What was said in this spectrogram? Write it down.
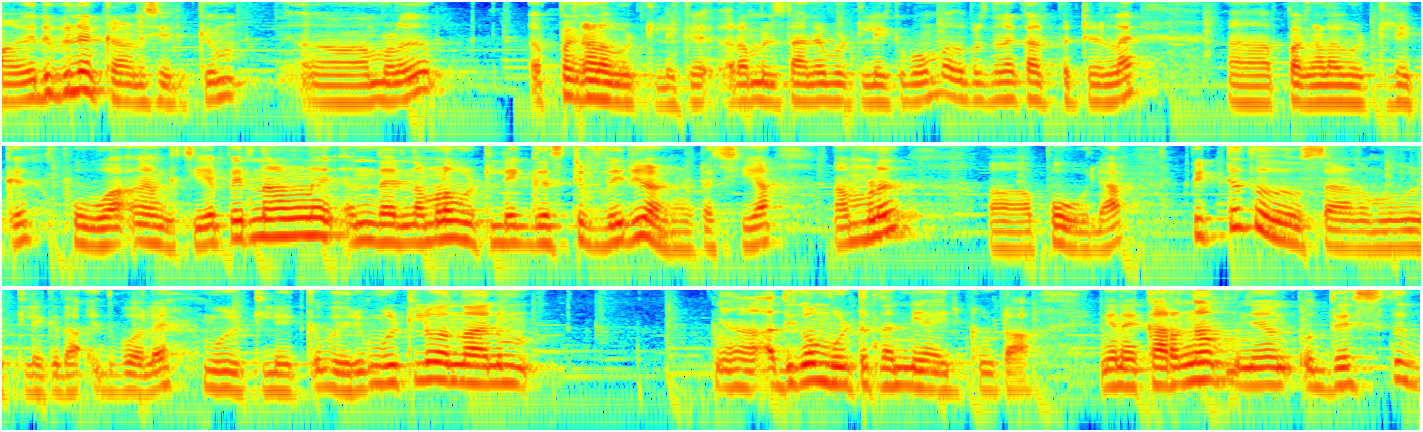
മകരുവിനൊക്കെയാണ് ശരിക്കും നമ്മൾ പെങ്ങളെ വീട്ടിലേക്ക് റമൽത്താന്റെ വീട്ടിലേക്ക് പോകും അതുപോലെ തന്നെ കൽപ്പറ്റയുള്ള പെങ്ങളെ വീട്ടിലേക്ക് പോവുക അങ്ങനെ ചെയ്യുക പെരുന്നാളിന് എന്തായാലും നമ്മളെ വീട്ടിലേക്ക് ഗസ്റ്റ് വരികയാണ് കേട്ടോ ചെയ്യുക നമ്മൾ പോവില്ല. പിറ്റത്തെ ദിവസമാണ് നമ്മൾ വീട്ടിലേക്ക് ഇതുപോലെ വീട്ടിലേക്ക് വരും. വീട്ടിൽ വന്നാലും അധികം വീട്ടിൽ തന്നെ ആയിരിക്കും കേട്ടോ ഇങ്ങനെ കറങ്ങാൻ ഞാൻ ഉദ്ദേശിച്ചത്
